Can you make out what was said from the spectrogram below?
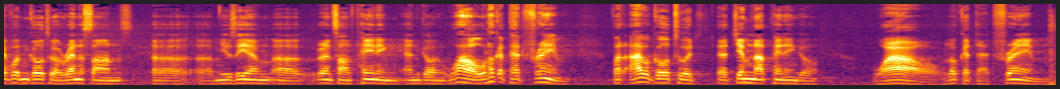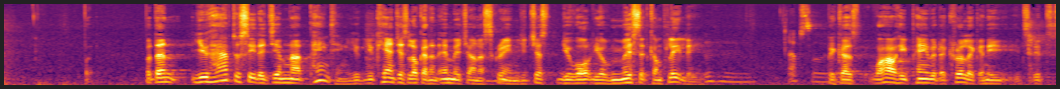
I wouldn't go to a Renaissance uh, uh, museum, uh, Renaissance painting, and going, wow, look at that frame. But I would go to a, a Jim Nutt painting and go, wow, look at that frame. But, but then you have to see the Jim Nutt painting. You, you can't just look at an image on a screen. You just you will you'll miss it completely Absolutely. because wow, he painted acrylic, and he it's, it's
